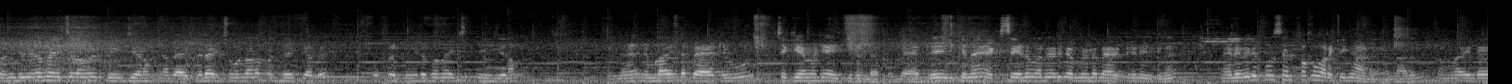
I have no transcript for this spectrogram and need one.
ഫ്രണ്ട് വീലൊന്ന് അയച്ച് നമ്മൾ ക്ലീൻ ചെയ്യണം. ഞാൻ ബാക്ക് വീൽ അയച്ചുകൊണ്ടാണ് ഫ്രണ്ട് അയക്കാത് അപ്പോൾ ഫ്രണ്ട് വീലൊക്കെ ഒന്ന് അയച്ച് ക്ലീൻ ചെയ്യണം. പിന്നെ നമ്മളതിന്റെ ബാറ്ററി ചെക്ക് ചെയ്യാൻ വേണ്ടി അയച്ചിട്ടുണ്ട് അപ്പോൾ ബാറ്ററി ഇരിക്കുന്ന എക്സൈഡ് എന്ന് പറഞ്ഞ ഒരു കമ്പനിയുടെ ബാറ്ററിയാണ് ഇരിക്കുന്നത്. നിലവിലിപ്പോൾ സെൽഫൊക്കെ വർക്കിംഗ് ആണ്. എന്നാലും നമ്മളതിന്റെ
